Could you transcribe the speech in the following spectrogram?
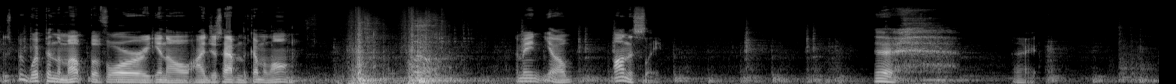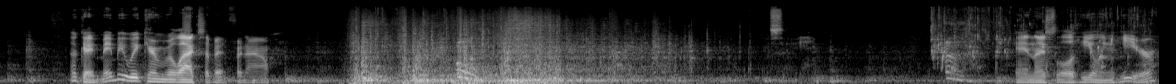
Who's been whipping them up before, you know, I just happen to come along? I mean, you know, honestly. Alright. Okay, maybe we can relax a bit for now. Let's see. Okay, nice little healing here.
